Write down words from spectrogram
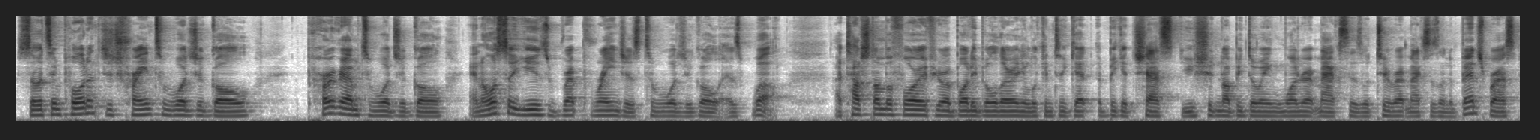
So it's important to train towards your goal, program towards your goal, and also use rep ranges towards your goal as well. I touched on before if you're a bodybuilder and you're looking to get a bigger chest, you should not be doing one rep maxes or two rep maxes on a bench press,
